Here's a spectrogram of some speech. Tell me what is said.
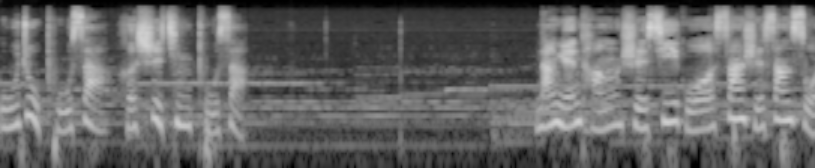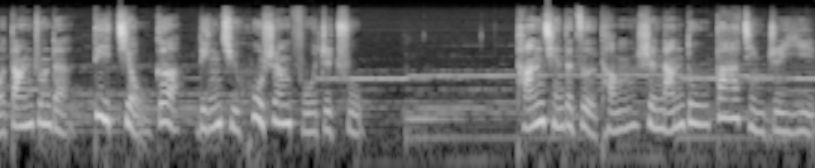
无著菩萨和世亲菩萨。南园堂是西国三十三所当中的第九个领取护身符之处。堂前的紫藤是南都八景之一。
